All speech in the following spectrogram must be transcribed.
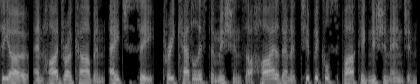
(CO) and hydrocarbon (HC) pre-catalyst emissions are higher than a typical spark ignition engine,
